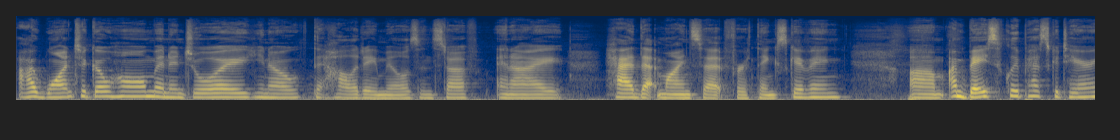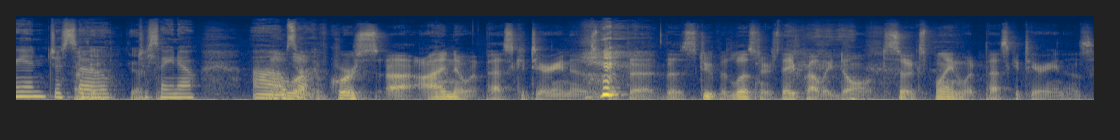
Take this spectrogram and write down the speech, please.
I want to go home and enjoy, you know, the holiday meals and stuff. And I had that mindset for Thanksgiving. Um, I'm basically pescatarian, just so Okay, gotcha. just so you know. Um, Now, so- look, of course, uh, I know what pescatarian is, but the, the stupid listeners, they probably don't. So explain what pescatarian is.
